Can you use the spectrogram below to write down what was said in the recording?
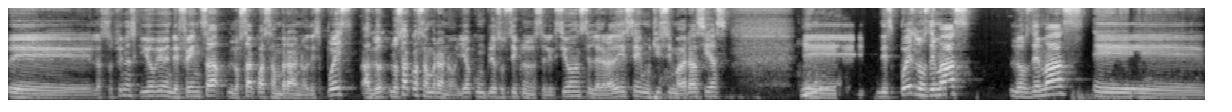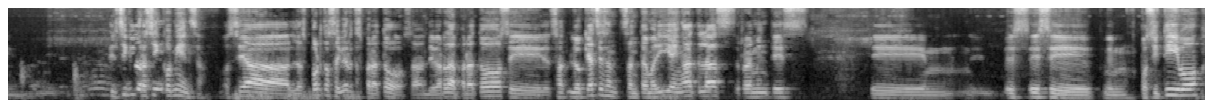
eh, las opciones que yo veo en defensa, lo saco a Zambrano. Después, lo, saco a Zambrano. Ya cumplió su ciclo en la selección, se le agradece, muchísimas gracias. Eh, después, los demás, los demás, eh, el ciclo recién comienza. O sea, las puertas abiertas para todos, de verdad, para todos. Eh, lo que hace Santa María en Atlas realmente es, eh, es, em, positivo.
